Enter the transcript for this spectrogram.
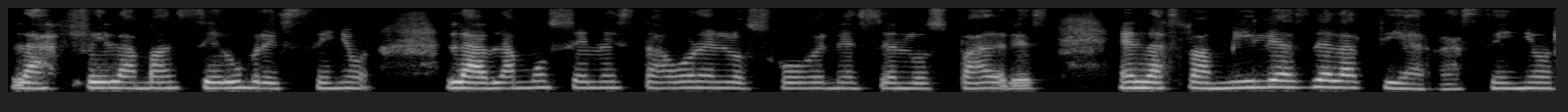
la fe, la mansedumbre, Señor. La hablamos en esta hora en los jóvenes, en los padres, en las familias de la tierra, Señor.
